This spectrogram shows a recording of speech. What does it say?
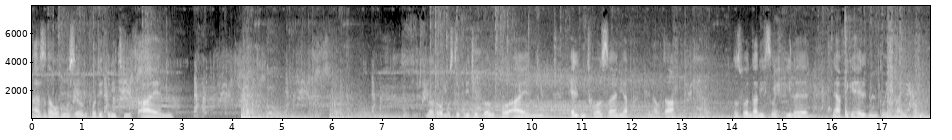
Also da oben muss irgendwo definitiv ein... Ja, da muss definitiv irgendwo ein Heldentor sein. Ja, genau da. Sonst würden da nicht so viele nervige Helden durch reinkommen.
